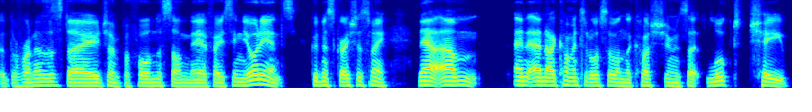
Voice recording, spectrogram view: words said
at the front of the stage and performed the song there facing the audience. Goodness gracious me. Now, um, and and I commented also on the costumes that looked cheap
